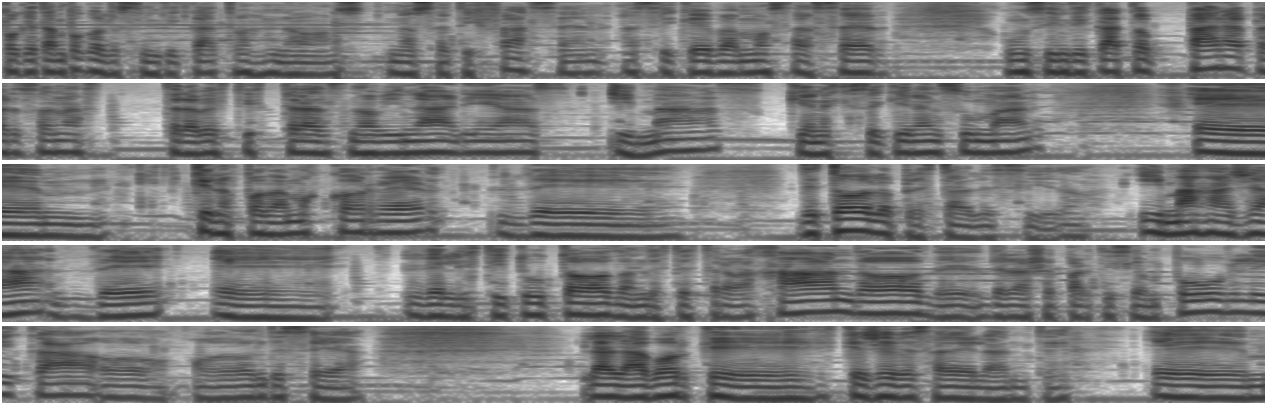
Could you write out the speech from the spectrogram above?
porque tampoco los sindicatos nos, nos satisfacen, así que vamos a hacer un sindicato para personas travestis trans no binarias y más, quienes se quieran sumar eh, que nos podamos correr de, de, todo lo preestablecido y más allá de, eh, del instituto donde estés trabajando, de, la repartición pública o, donde sea, la labor que, lleves adelante. Eh,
